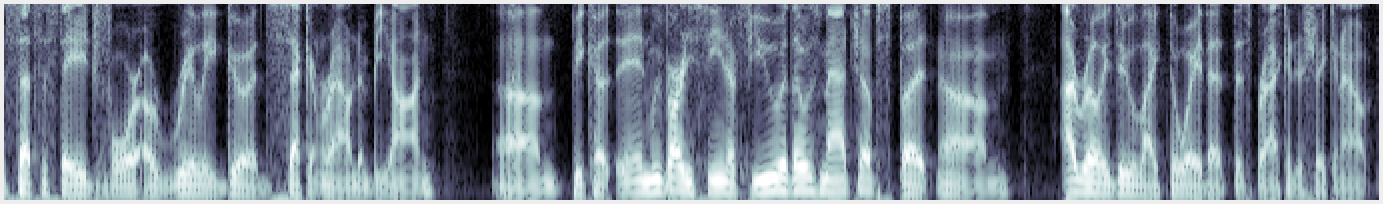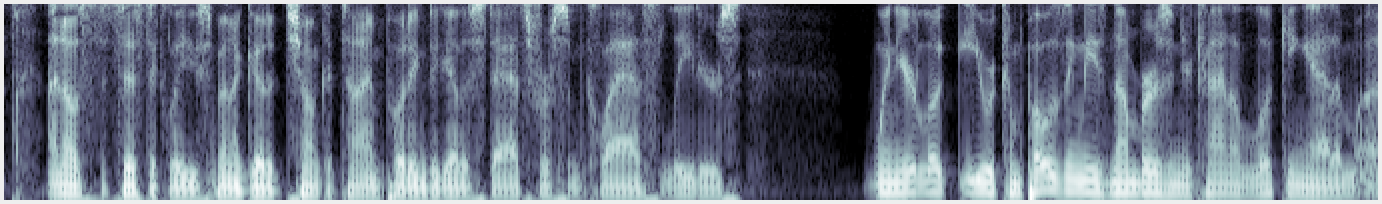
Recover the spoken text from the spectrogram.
sets the stage for a really good second round and beyond. Um, because and we've already seen a few of those matchups, but um, I really do like the way that this bracket is shaken out. I know statistically you spent a good chunk of time putting together stats for some class leaders. When you're look, you were composing these numbers and you're kind of looking at them. Uh,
